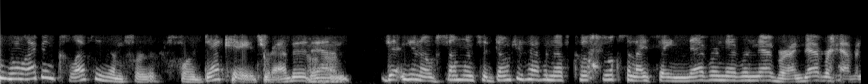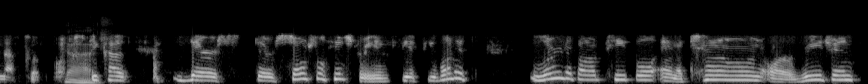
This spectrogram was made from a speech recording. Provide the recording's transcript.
Well, I've been collecting them for for decades, Rabbitt, Uh-huh. and then, you know, someone said, "Don't you have enough cookbooks?" And I say, "Never, never, never. I never have enough cookbooks Gosh. because there's there's social history. If if you want to learn about people and a town or a region,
